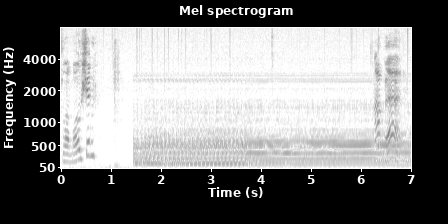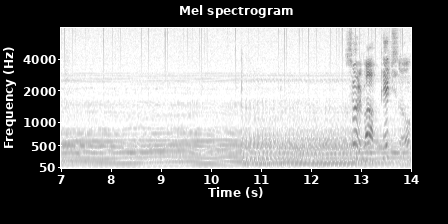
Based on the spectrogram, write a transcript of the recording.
Slow motion. Not bad. Sort of off pitch though.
